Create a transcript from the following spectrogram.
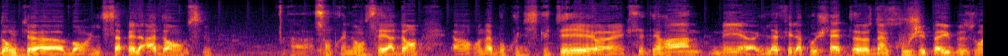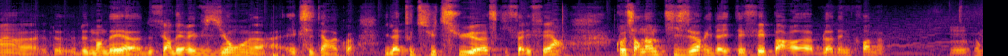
donc bon, il s'appelle Adam aussi. Euh, son prénom c'est Adam. Euh, on a beaucoup discuté, euh, etc. Mais il a fait la pochette d'un coup. J'ai pas eu besoin de, demander de faire des révisions, etc. Quoi. Il a tout de suite su ce qu'il fallait faire. Concernant le teaser, il a été fait par Blood and Chrome. Mmh. Donc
